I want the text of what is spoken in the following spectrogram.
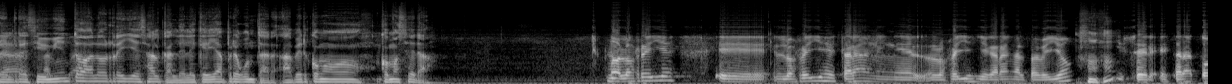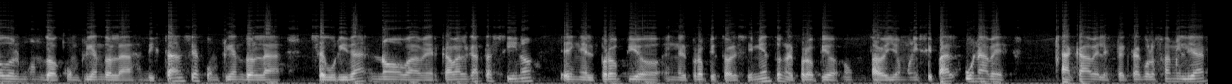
el recibimiento a los reyes alcalde, le quería preguntar, a ver cómo, cómo será. No, los reyes, eh, los reyes estarán en el, los reyes llegarán al pabellón y se, estará todo el mundo cumpliendo las distancias, cumpliendo la seguridad. No va a haber cabalgata, sino en el propio, en el propio establecimiento, en el propio pabellón municipal. Una vez acabe el espectáculo familiar,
